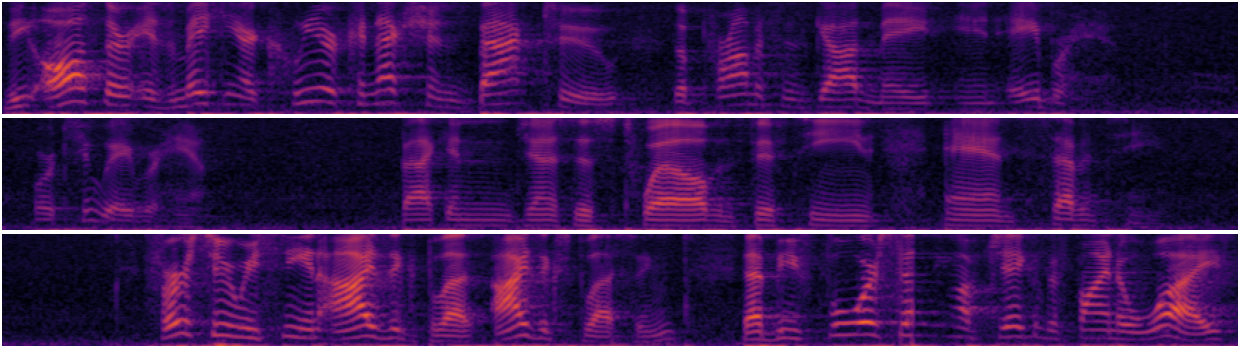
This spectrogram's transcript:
the author is making a clear connection back to the promises God made in Abraham, or to Abraham, back in Genesis 12 and 15 and 17. First, here we see in Isaac Isaac's blessing that before sending off Jacob to find a wife,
